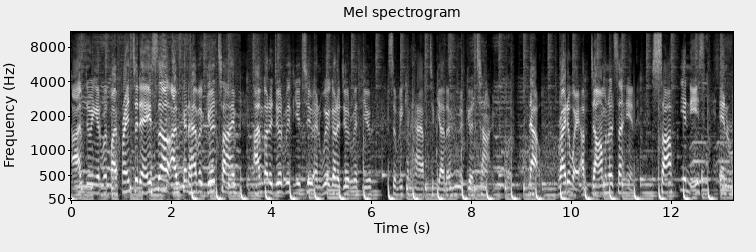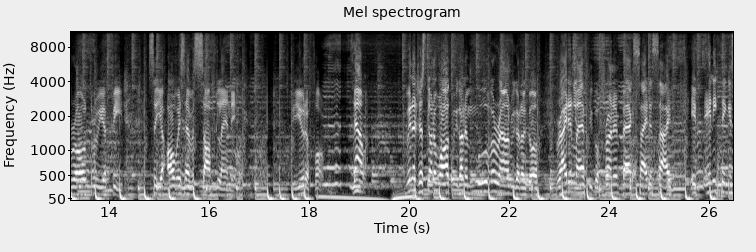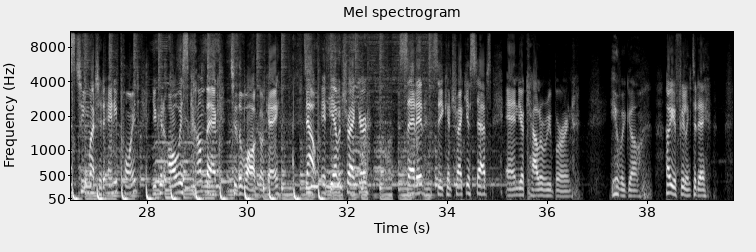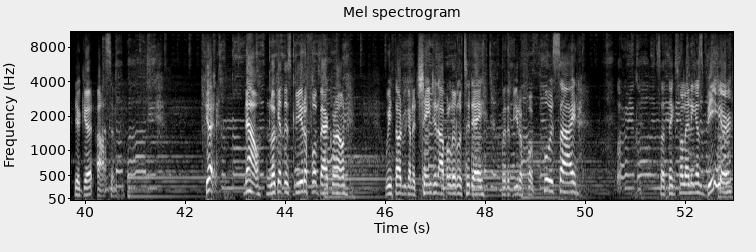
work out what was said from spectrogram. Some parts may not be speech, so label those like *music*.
I'm doing it with my friend today, so I'm gonna have a good time. I'm gonna do it with you too, and we're gonna do it with you, so we can have together a good time. Now, right away, abdominals are in. Soften your knees and roll through your feet so you always have a soft landing. Beautiful. Now, we're not just gonna walk, we're gonna move around, we're gonna go right and left, you go front and back, side to side. If anything is too much at any point, you can always come back to the walk, okay? Now, if you have a tracker, set it so you can track your steps and your calorie burn. Here we go. How are you feeling today? You're good? Awesome. Good. Now, look at this beautiful background. We thought we are going to change it up a little today with a beautiful poolside. So thanks for letting us be here.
